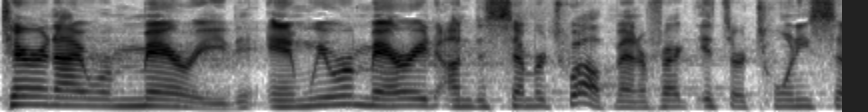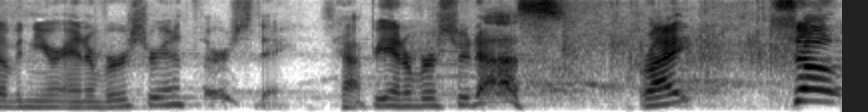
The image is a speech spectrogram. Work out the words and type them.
Tara and I were married, and we were married on December 12th. Matter of fact, it's our 27 year anniversary on Thursday. Happy anniversary to us, right? So,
